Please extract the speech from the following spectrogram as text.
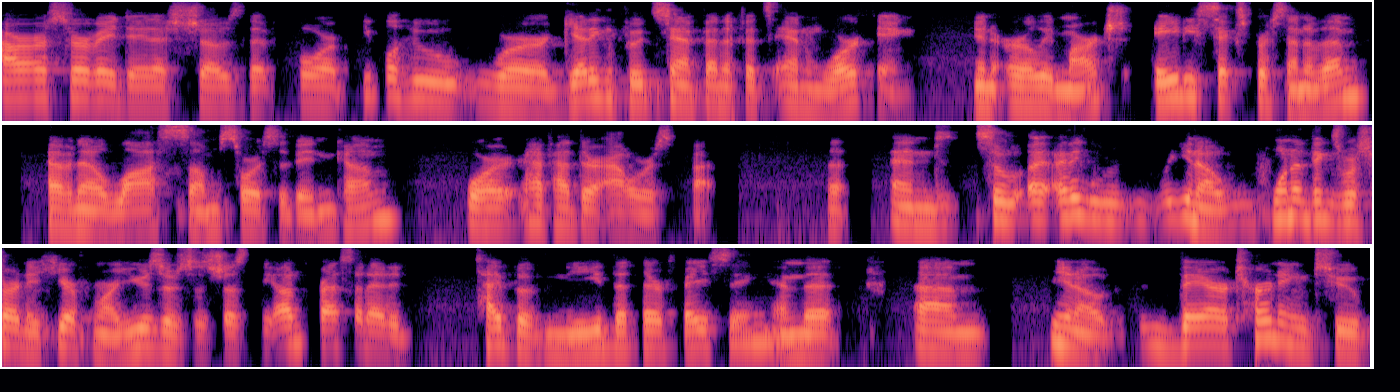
our survey data shows that for people who were getting food stamp benefits and working in early March, 86% of them have now lost some source of income or have had their hours cut. Uh, and so I think, you know, one of the things we're starting to hear from our users is just the unprecedented type of need that they're facing and that, um, you know, they're turning to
